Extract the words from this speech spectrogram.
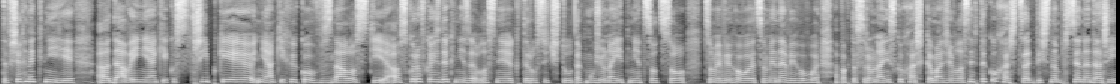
ty všechny knihy uh, dávají nějaké jako střípky nějakých jako znalostí a skoro v každé knize vlastně, kterou si čtu, tak můžu najít něco, co, co mi vyhovuje, co mi nevyhovuje. A pak to srovnání s kuchařkama, že vlastně v té kuchařce, když se nám prostě nedaří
